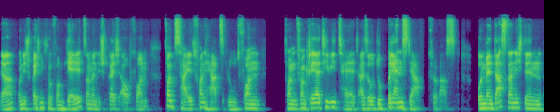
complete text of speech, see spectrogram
Ja? Und ich spreche nicht nur von Geld, sondern ich spreche auch von, von Zeit, von Herzblut, von, von, von Kreativität. Also du brennst ja für was. Und wenn das dann nicht den,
